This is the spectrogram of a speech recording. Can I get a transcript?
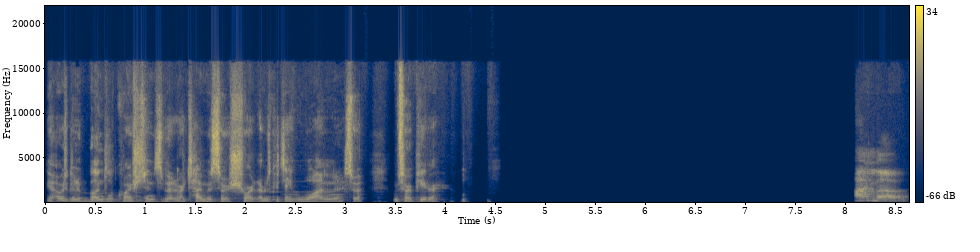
Yeah, I was going to bundle questions, but our time is so short. I'm just going to take one. So I'm sorry, Peter. I'm a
